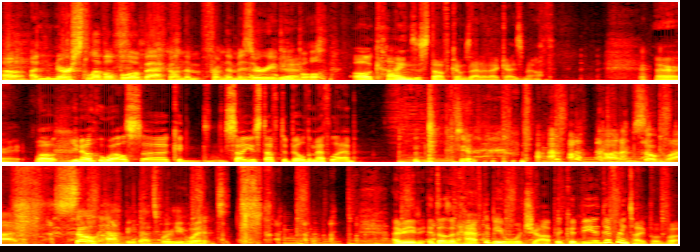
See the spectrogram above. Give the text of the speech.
a, a nurse level blowback on them from the Missouri people. all kinds of stuff comes out of that guy's mouth. All right. Well, you know who else uh, could sell you stuff to build a meth lab? God, I'm so glad, so happy that's where you went. I mean, it doesn't have to be a wood shop. It could be a different type of uh,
